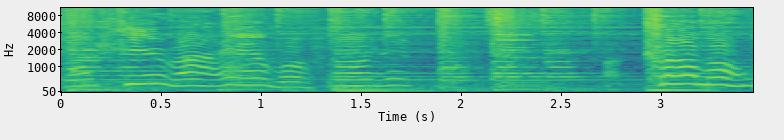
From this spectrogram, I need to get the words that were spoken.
Well, here I am, honey. Come on,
